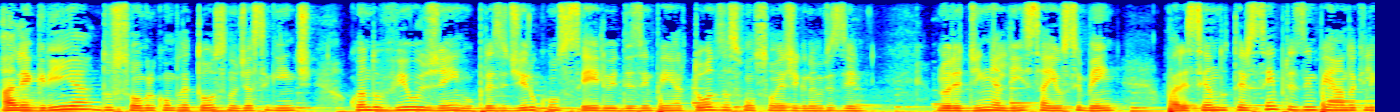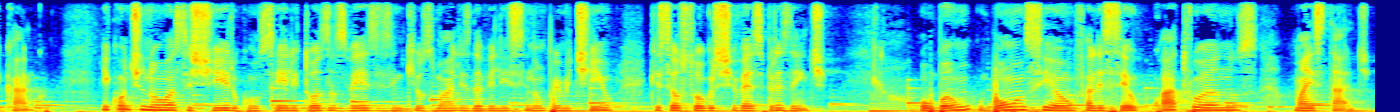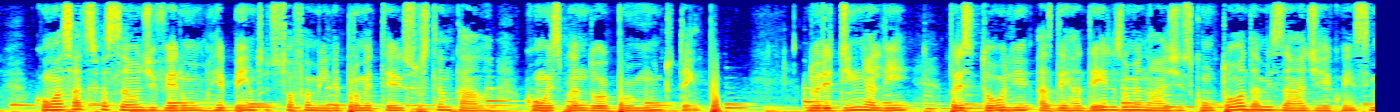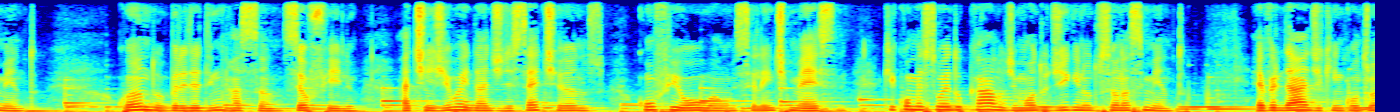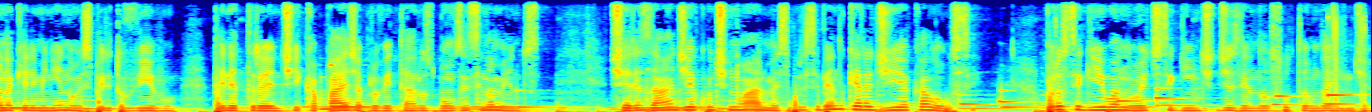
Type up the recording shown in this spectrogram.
A alegria do sogro completou-se no dia seguinte, quando viu o genro presidir o conselho e desempenhar todas as funções de grão-vizir. Nureddin Ali saiu-se bem, parecendo ter sempre desempenhado aquele cargo, e continuou a assistir o conselho todas as vezes em que os males da velhice não permitiam que seu sogro estivesse presente. O bom, o bom ancião faleceu quatro anos mais tarde, com a satisfação de ver um rebento de sua família prometer sustentá-la com esplendor por muito tempo. Nureddin Ali prestou-lhe as derradeiras homenagens com toda amizade e reconhecimento. Quando Brededin Hassan, seu filho, atingiu a idade de sete anos, confiou-o a um excelente mestre que começou a educá-lo de modo digno do seu nascimento. É verdade que encontrou naquele menino um espírito vivo, penetrante e capaz de aproveitar os bons ensinamentos. Sherazade ia continuar, mas percebendo que era dia, calou-se. Prosseguiu a noite seguinte, dizendo ao sultão da Índia:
